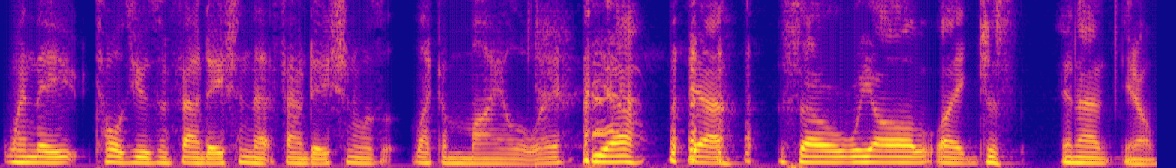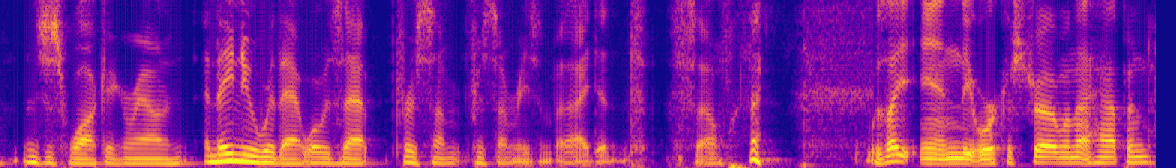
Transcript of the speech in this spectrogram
when they told you it was in foundation that foundation was like a mile away? yeah, yeah. So we all like just and I, you know, just walking around, and they knew where that what was at for some for some reason, but I didn't. So Was I in the orchestra when that happened?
